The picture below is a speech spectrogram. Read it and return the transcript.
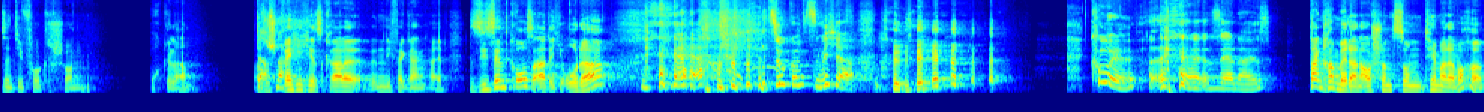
sind die Fotos schon hochgeladen. Also Das- spreche ich jetzt gerade in die Vergangenheit. Sie sind großartig, oder? Zukunftsmicha. cool. Sehr nice. Dann kommen wir dann auch schon zum Thema der Woche.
